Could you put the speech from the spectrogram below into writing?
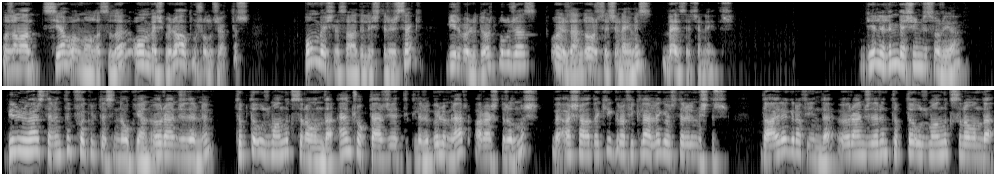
O zaman siyah olma olasılığı 15 bölü 60 olacaktır. 15 ile sadeleştirirsek 1 bölü 4 bulacağız. O yüzden doğru seçeneğimiz B seçeneğidir. Gelelim 5. soruya. Bir üniversitenin tıp fakültesinde okuyan öğrencilerinin tıpta uzmanlık sınavında en çok tercih ettikleri bölümler araştırılmış ve aşağıdaki grafiklerle gösterilmiştir. Daire grafiğinde öğrencilerin tıpta uzmanlık sınavında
